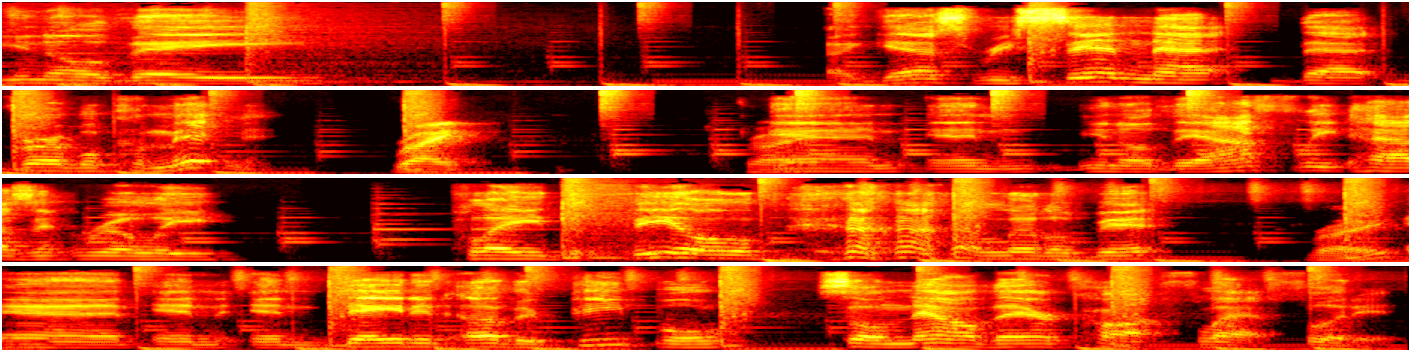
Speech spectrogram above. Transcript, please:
you know, they, I guess, rescind that that verbal commitment. Right. Right. And and you know, the athlete hasn't really played the field a little bit. Right. And and and dated other people. So now they're caught flat-footed.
